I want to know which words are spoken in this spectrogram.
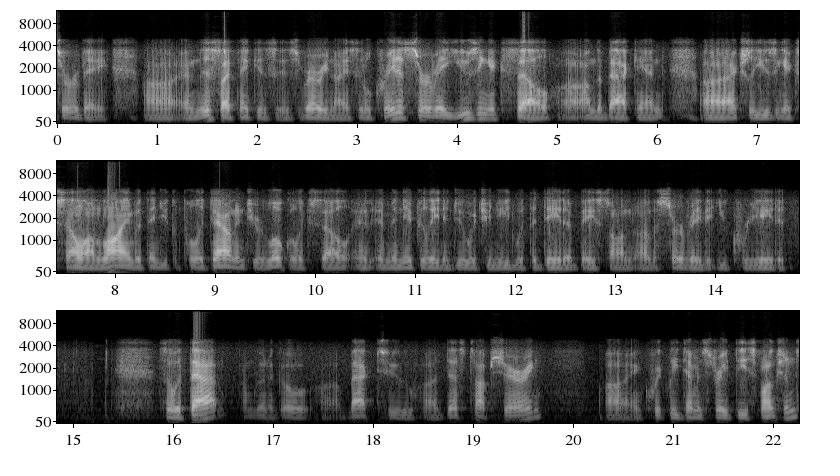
survey. Uh, and this, I think, is, is very nice. It'll create a survey using Excel uh, on the back end, uh, actually using Excel online, but then you can pull it down into your local Excel and, and manipulate and do what you need with the data based on the survey that you created. So with that, I'm going to go uh, back to uh, desktop sharing uh, and quickly demonstrate these functions.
